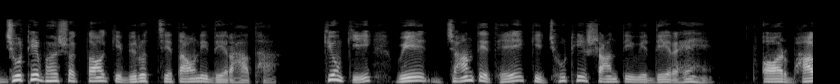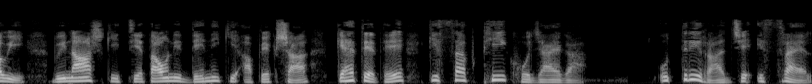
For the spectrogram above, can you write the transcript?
झूठे भविष्यताओं के विरुद्ध चेतावनी दे रहा था, क्योंकि वे जानते थे कि झूठी शांति वे दे रहे हैं, और भावी विनाश की चेतावनी देने की अपेक्षा कहते थे कि सब ठीक हो जाएगा। उत्तरी राज्य इसराइल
